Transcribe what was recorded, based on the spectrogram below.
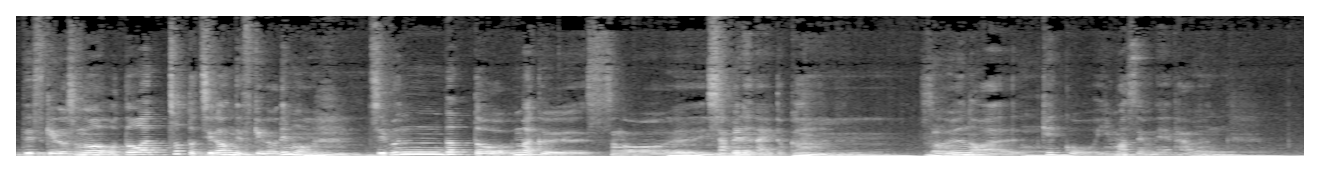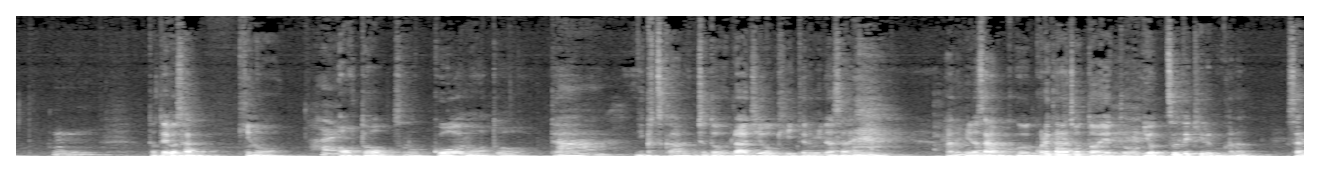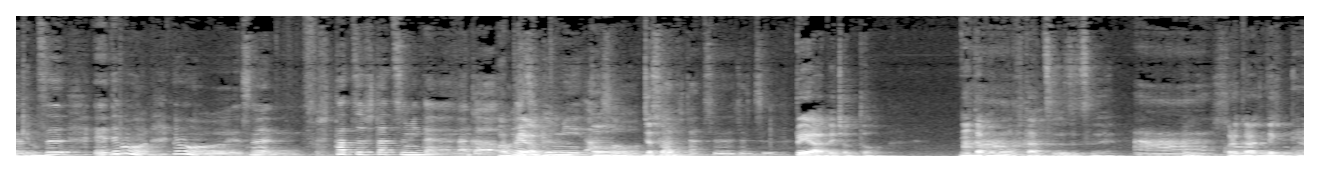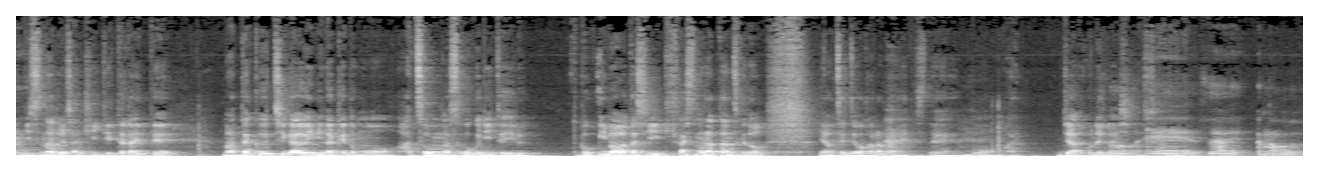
んですけどその音はちょっと違うんですけどでも、うん。自分だとうまくそのうん。喋れないとか、うん。そういうのはまあ結構いますよね多分。うん。うん例えばさっきのはい。音、その「ゴ」の音ってあいくつかある。ちょっとラジオを聞いてる皆さんにあの皆さんここれからちょっと,、えっと4つできるのかな？さっきの。4つ。えでもでもその2つ2つみたいななんかあ同じ組あうん。そう。じゃあその2つずつ。ペアでちょっと似たものを2つずつで、ああ、うん。これからねねリスナーの皆さんに聞いていただいて全く違う意味だけども発音がすごく似ている。僕今私聞かせてもらったんですけどいや全然わからないですね。もう、はい、じゃあお願いします、えー、さあの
